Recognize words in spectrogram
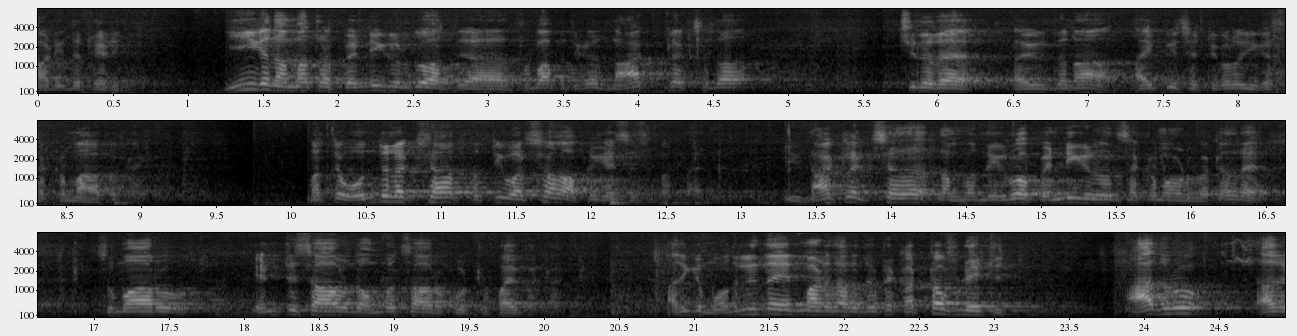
ಮಾಡಿ ಅಂತ ಹೇಳಿದ್ವಿ ಈಗ ನಮ್ಮ ಹತ್ರ ಪೆಂಡಿಂಗ್ ಹಿಡಿದು ಸಭಾಪತಿಗಳು ನಾಲ್ಕು ಲಕ್ಷದ ಚಿಲ್ಲರೆ ಇದನ್ನ ಐ ಪಿ ಸೆಟ್ಗಳು ಈಗ ಸಕ್ರಮ ಆಗಬೇಕಾಗಿದೆ. ಮತ್ತು ಒಂದು ಲಕ್ಷ ಪ್ರತಿ ವರ್ಷ ಅಪ್ಲಿಕೇಶನ್ಸ್ ಬರ್ತಾ ಇದೆ. ಈ ನಾಲ್ಕು ಲಕ್ಷ ನಮ್ಮಲ್ಲಿ ಇರುವ ಪೆಂಡಿಂಗ್ ಇರೋದು ಸಕ್ರಮ ಮಾಡಬೇಕಾದ್ರೆ ಸುಮಾರು ಎಂಟು ಸಾವಿರದ ಒಂಬತ್ತು ಸಾವಿರ ಕೋಟಿ ರೂಪಾಯಿ ಬೇಕಾಗ್ತದೆ ಅದಕ್ಕೆ ಮೊದಲಿಂದ ಏನು ಮಾಡಿದ್ದಾರೆ ಅಂದರೆ ಕಟ್ ಆಫ್ ಡೇಟ್ ಇತ್ತು. ಆದರೂ ಅದು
